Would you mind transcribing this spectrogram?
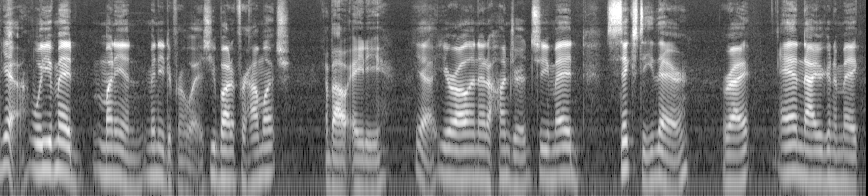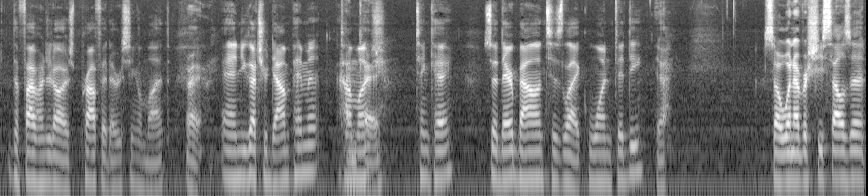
Yeah. Well, you've made money in many different ways. You bought it for how much? About 80. Yeah, you're all in at 100. So you made 60 there, right? And now you're going to make the $500 profit every single month. Right. And you got your down payment. How 10K. much? 10K. So their balance is like 150. Yeah. So whenever she sells it,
